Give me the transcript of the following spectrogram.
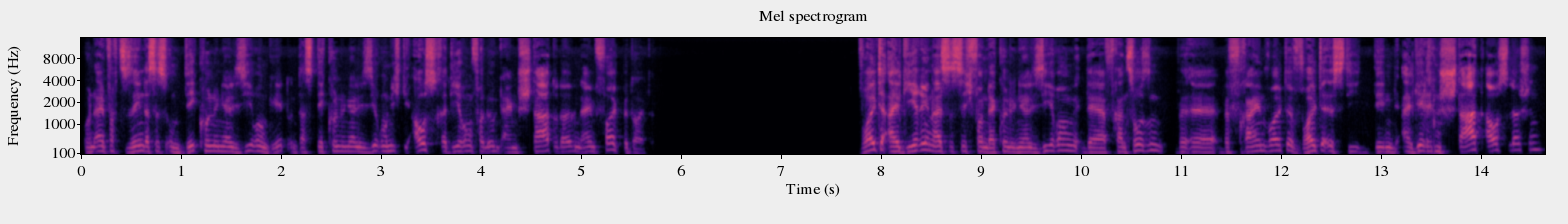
und einfach zu sehen, dass es um Dekolonialisierung geht und dass Dekolonialisierung nicht die Ausradierung von irgendeinem Staat oder irgendeinem Volk bedeutet. Wollte Algerien, als es sich von der Kolonialisierung der Franzosen äh, befreien wollte, wollte es die, den algerischen Staat auslöschen?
